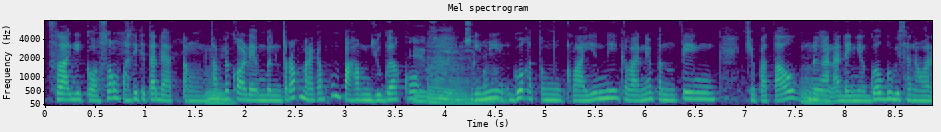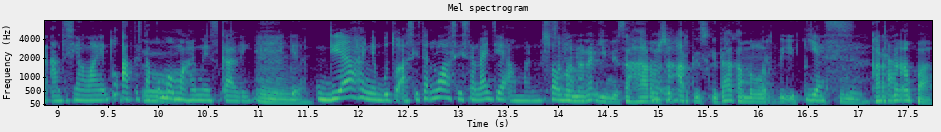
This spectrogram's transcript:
Selagi kosong pasti kita datang. Tapi kalau ada yang bentrok mereka pun paham juga kok. Ini gue ketemu klien nih, kliennya penting. Siapa tahu dengan adanya gue, gue bisa nawarin artis yang lain. Tuh artis aku memahami sekali. Dia, dia hanya butuh asisten, lo asisten aja aman. So, Sebenarnya gini, seharusnya artis kita akan mengerti itu. Yes. Karena apa?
